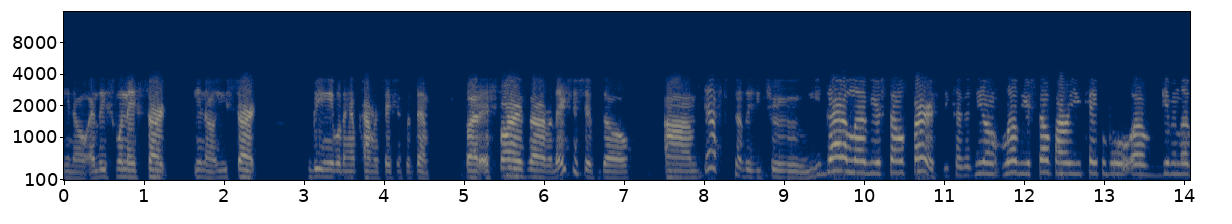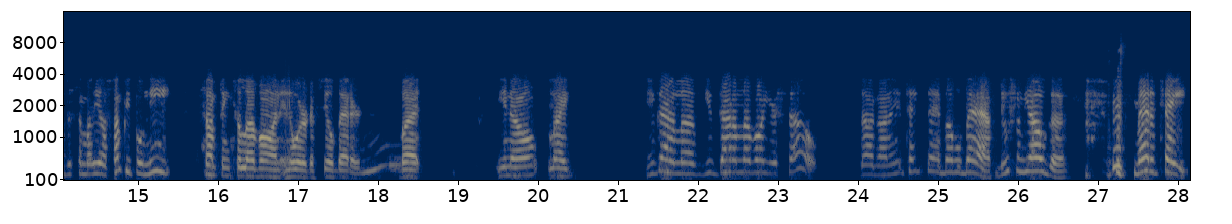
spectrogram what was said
you know at least when they start, you know, you start being able to have conversations with them. But as far as uh, relationships go, um, definitely true. You gotta love yourself first because if you don't love yourself, how are you capable of giving love to somebody else? Some people need something to love on in order to feel better. But you know, like you gotta love you gotta love on yourself. Doggone it. Take that bubble bath. Do some yoga. Meditate.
